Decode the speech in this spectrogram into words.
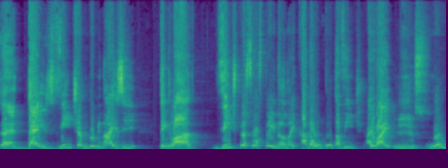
é, 10, 20 abdominais e tem lá 20 pessoas treinando. Aí cada um conta 20. Aí vai. Isso. Um, um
